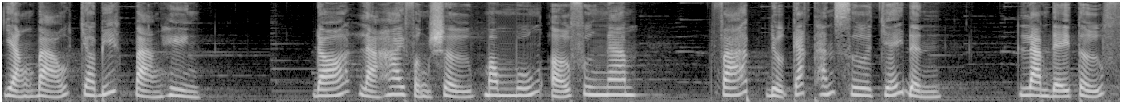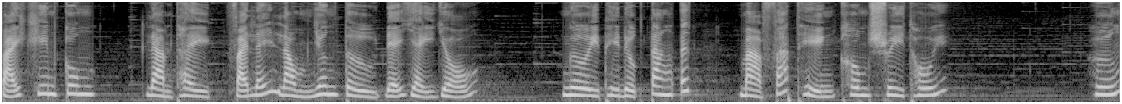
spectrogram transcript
dặn bảo cho biết bạn hiền. Đó là hai phận sự mong muốn ở phương Nam. Pháp được các thánh xưa chế định. Làm đệ tử phải khiêm cung, làm thầy phải lấy lòng nhân từ để dạy dỗ. Người thì được tăng ích mà pháp thiện không suy thối. Hướng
